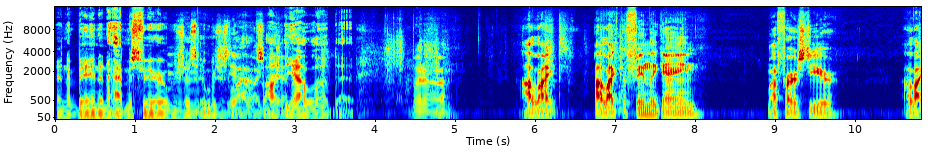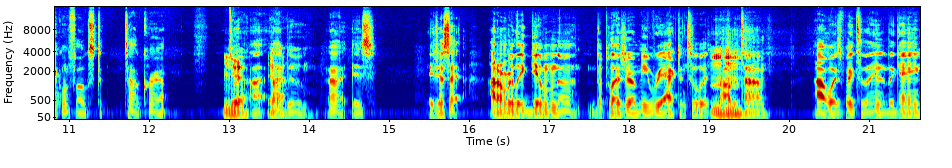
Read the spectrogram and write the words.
and the band and the atmosphere it was just it was just Yeah, I live. like so I, that. yeah, I love that. But uh, I liked I liked the Findlay game. My first year, I like when folks t- talk crap. Yeah, I, yeah. I do. Uh, it's it just I don't really give them the the pleasure of me reacting to it all Mm-hmm. the time. I always wait till the end of the game,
